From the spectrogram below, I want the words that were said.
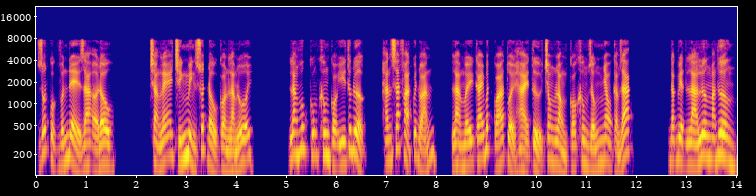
Rốt cuộc vấn đề ra ở đâu? Chẳng lẽ chính mình xuất đầu còn làm lỗi? Lăng húc cũng không có ý thức được, hắn sát phạt quyết đoán, là mấy cái bất quá tuổi hài tử trong lòng có không giống nhau cảm giác. Đặc biệt là lương mãn thương,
